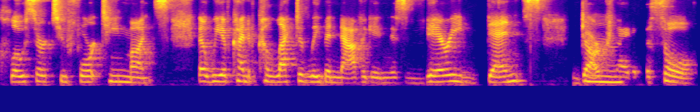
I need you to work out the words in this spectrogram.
closer to 14 months that we have kind of collectively been navigating this very dense dark mm. night of the soul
